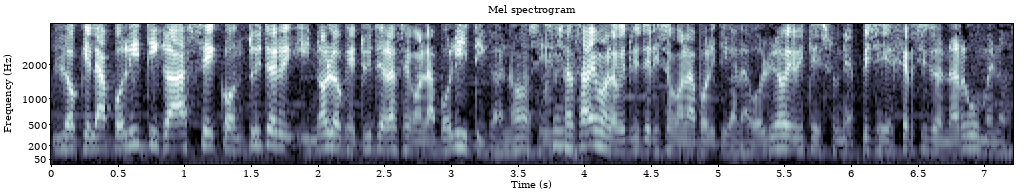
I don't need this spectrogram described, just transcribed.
lo que la política hace con Twitter y no lo que Twitter hace con la política, ¿no? Si Ya sabemos lo que Twitter hizo con la política. La volvió, viste, es una especie de ejército de energúmenos.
